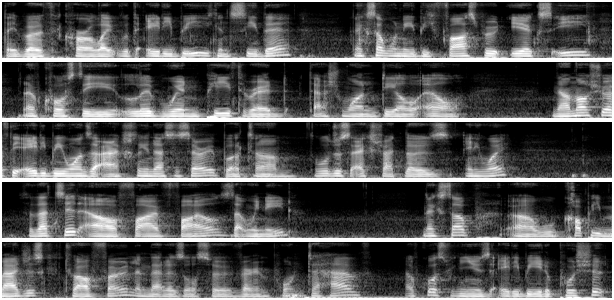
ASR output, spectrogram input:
They both correlate with ADB, you can see there. Next up we'll need the fastboot exe and of course the libwin pthread-1 DLL. Now I'm not sure if the ADB ones are actually necessary, but um, we'll just extract those anyway. So that's it, our five files that we need. Next up, uh, we'll copy Magisk to our phone, and that is also very important to have. Of course, we can use ADB to push it,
